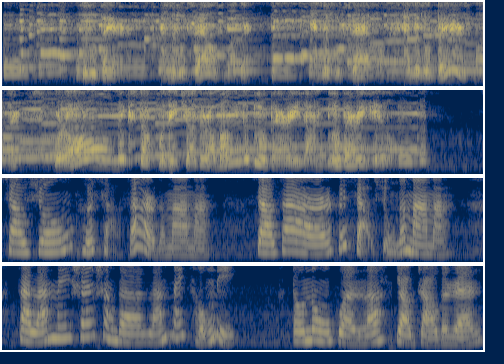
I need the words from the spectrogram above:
Little Bear and little Sal's mother, and little Sal and little Bear's mother were all mixed up with each other among the blueberries on Blueberry Hill. 小熊和小塞尔的妈妈，小塞尔和小熊的妈妈，在蓝莓山上的蓝莓丛里，都弄混了要找的人。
